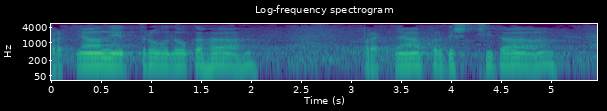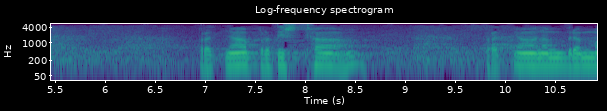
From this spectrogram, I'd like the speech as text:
പ്രജ്ഞാനേത്രോ ലോക. പ്രജ്ഞാപ്രതിഷ്ഠിത. പ്രജ്ഞാപ്രതിഷ്ഠ. പ്രജ്ഞാനം ബ്രഹ്മ.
